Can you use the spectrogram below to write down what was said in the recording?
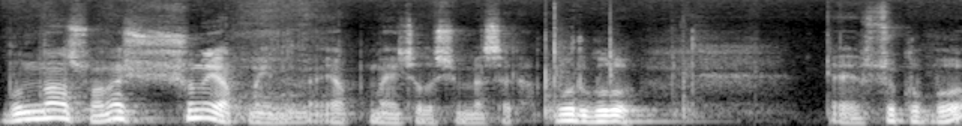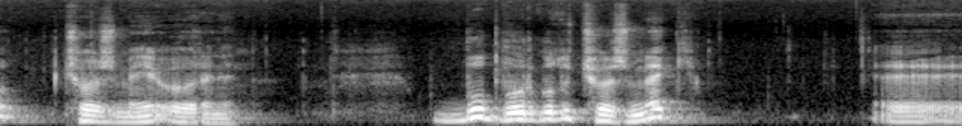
Bundan sonra şunu yapmayın, yapmaya çalışın mesela. Vurgulu e, su kubu çözmeyi öğrenin. Bu burgulu çözmek e,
